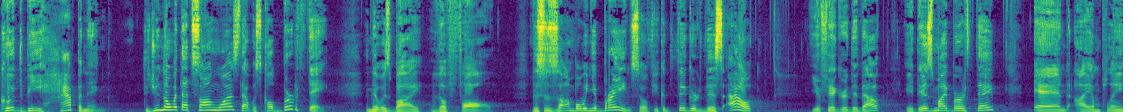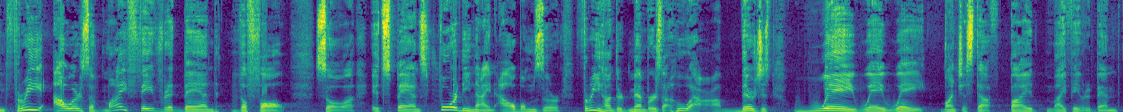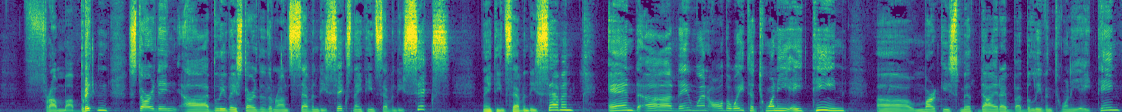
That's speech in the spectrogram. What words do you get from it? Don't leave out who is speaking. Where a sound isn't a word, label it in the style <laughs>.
Speaker 1: could be happening? Did you know what that song was? That was called Birthday, and it was by The Fall. This is Zombo in your brain. So if you could figure this out, you figured it out. It is my birthday, and I am playing three hours of my favorite band, The Fall. So uh, it spans 49 albums or 300 members. uh, Who uh, there's just way, way, way bunch of stuff by my favorite band from uh, Britain, starting, uh, I believe they started around 76, 1976, 1977, and uh, they went all the way to 2018. Uh, Marky Smith died, I, I believe, in 2018,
